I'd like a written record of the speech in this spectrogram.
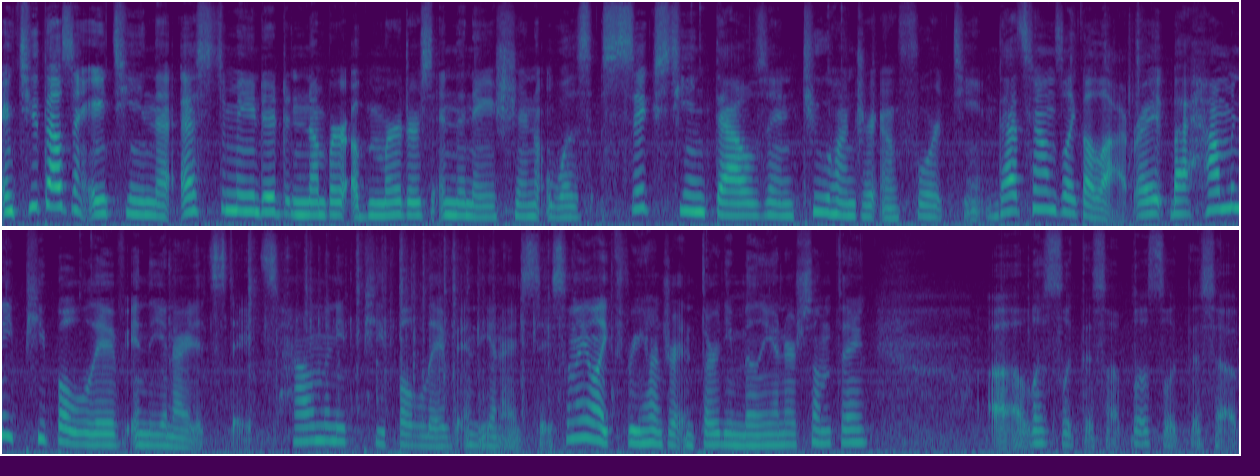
in 2018, the estimated number of murders in the nation was 16,214. That sounds like a lot, right? But how many people live in the United States? How many people live in the United States? Something like 330 million or something. Uh, let's look this up. Let's look this up.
